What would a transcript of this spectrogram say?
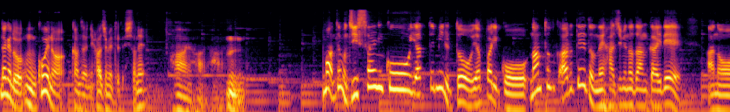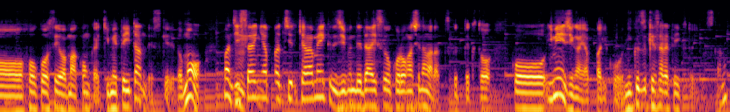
だけど、うん、こういうのは完全に初めてでしたね。はいはいはい。うん。まあでも実際にこうやってみると、やっぱりこう、なんとなくある程度ね、初めの段階で、あのー方向性はまあ今回決めていたんですけれども、まあ実際にやっぱりキャラメイクで自分でダイスを転がしながら作っていくと、こう、イメージがやっぱりこう、肉付けされていくと言いますかね。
